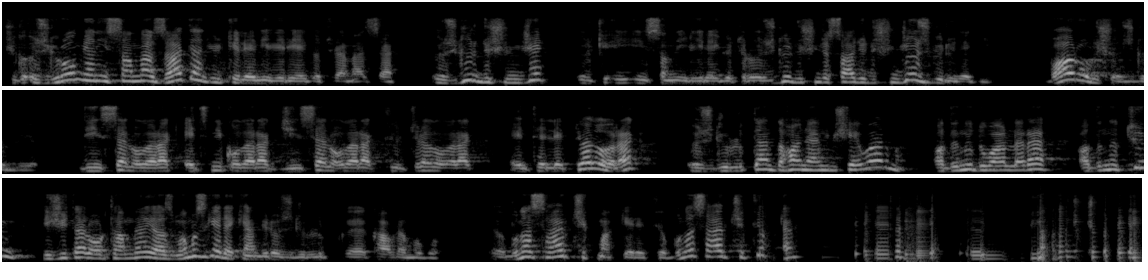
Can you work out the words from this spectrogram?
Çünkü özgür olmayan insanlar zaten ülkelerini ileriye götüremezler. Özgür düşünce ülke insanı ileriye götürür. Özgür düşünce sadece düşünce özgürlüğü de değil. Varoluş özgürlüğü dinsel olarak, etnik olarak, cinsel olarak, kültürel olarak, entelektüel olarak özgürlükten daha önemli bir şey var mı? Adını duvarlara, adını tüm dijital ortamlara yazmamız gereken bir özgürlük e, kavramı bu. E, buna sahip çıkmak gerekiyor. Buna sahip çıkıyorken e, dünyada şöyle.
